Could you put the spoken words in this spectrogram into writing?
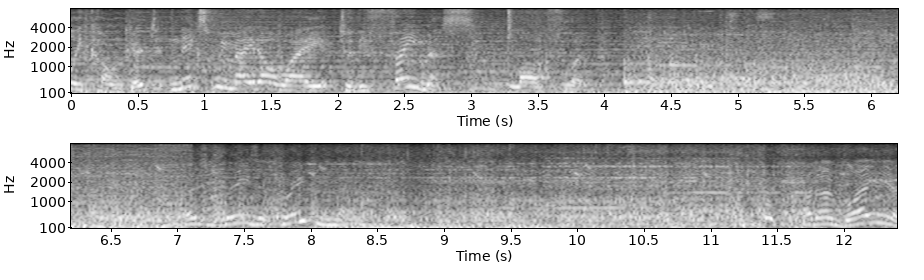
easily conquered, next we made our way to the famous log flume. Those trees are creepy, man. I don't blame you.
